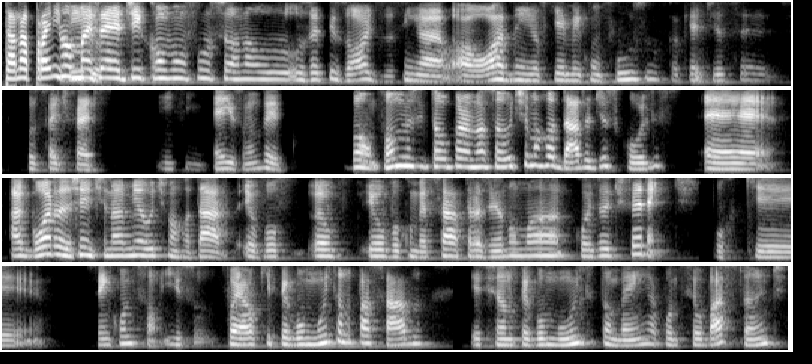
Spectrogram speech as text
tá na Prime Não, Video. mas é de como funcionam os episódios, assim, a, a ordem, eu fiquei meio confuso. Qualquer dia você, você sai de férias. Enfim, é isso, vamos ver. Bom, vamos então para a nossa última rodada de escolhas. É, agora, gente, na minha última rodada, eu vou, eu, eu vou começar trazendo uma coisa diferente. Porque, sem condição. Isso foi algo que pegou muito ano passado. Esse ano pegou muito também, aconteceu bastante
